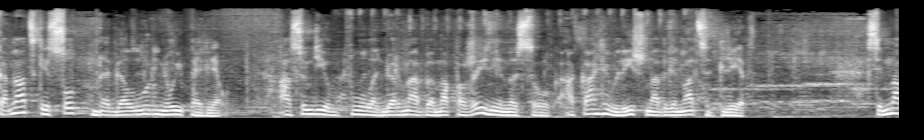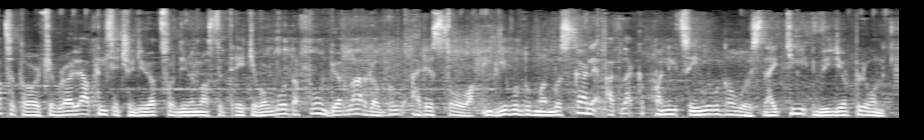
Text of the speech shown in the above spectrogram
Канадский суд договор не выполнил. Осудил Пола Бернарда на пожизненный срок, а Канев лишь на 12 лет. 17 февраля 1993 года Пол Бернардо был арестован. Его дом обыскали, однако полиции не удалось найти видеопленки.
